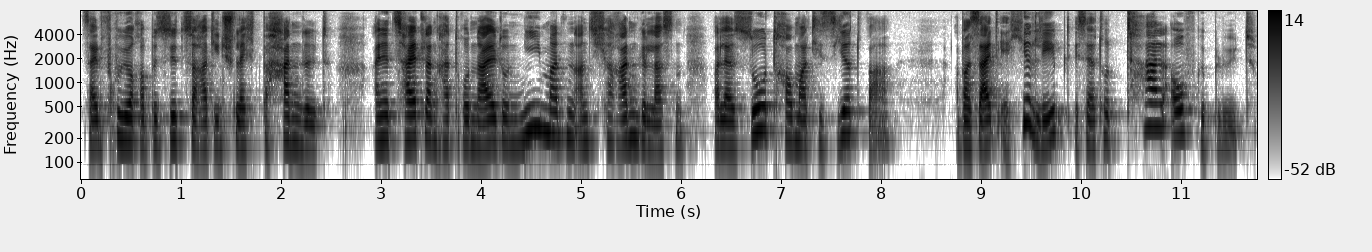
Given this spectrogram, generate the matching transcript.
Sein früherer Besitzer hat ihn schlecht behandelt. Eine Zeit lang hat Ronaldo niemanden an sich herangelassen, weil er so traumatisiert war. Aber seit er hier lebt, ist er total aufgeblüht.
